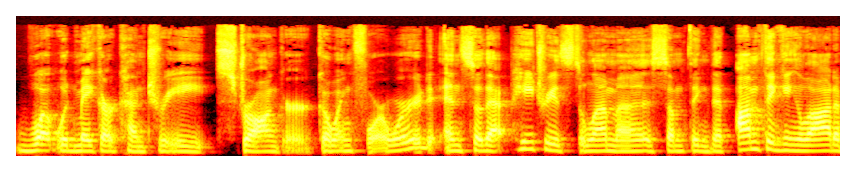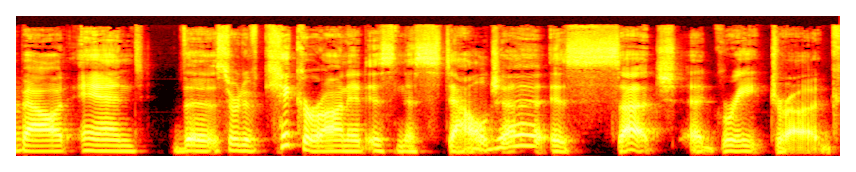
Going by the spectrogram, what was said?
what would make our country stronger going forward. And so that Patriots dilemma is something that I'm thinking a lot about. And the sort of kicker on it is nostalgia is such a great drug.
